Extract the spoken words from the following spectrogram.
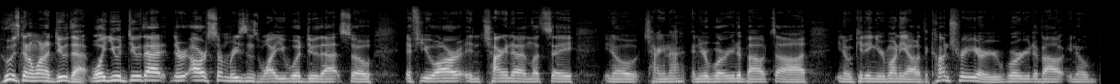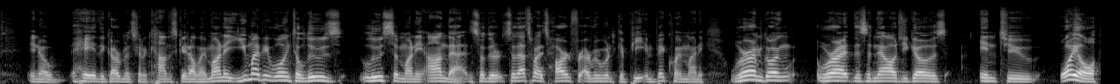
who's going to want to do that? Well, you would do that. There are some reasons why you would do that. So if you are in China and let's say, you know, China and you're worried about, uh, you know, getting your money out of the country or you're worried about, you know, you know, hey, the government's going to confiscate all my money. You might be willing to lose lose some money on that. And so there, so that's why it's hard for everyone to compete in Bitcoin money. Where I'm going, where I, this analogy goes into oil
